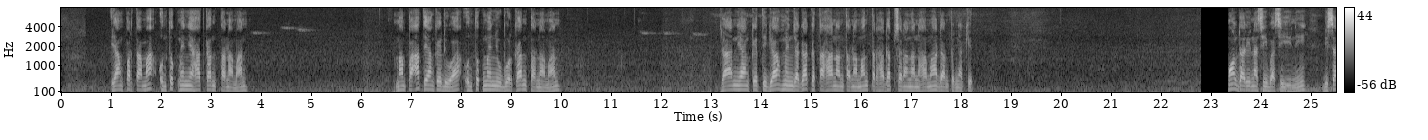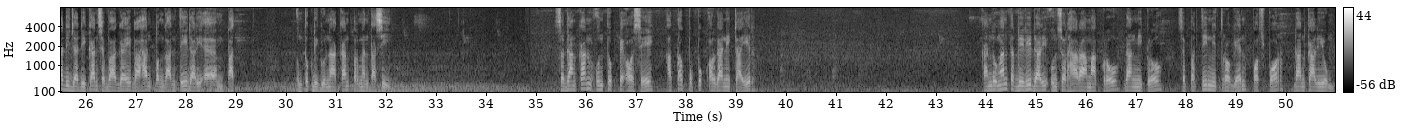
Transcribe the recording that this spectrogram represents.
yang pertama untuk menyehatkan tanaman. Manfaat yang kedua untuk menyuburkan tanaman. Dan yang ketiga, menjaga ketahanan tanaman terhadap serangan hama dan penyakit. Mol dari nasi basi ini bisa dijadikan sebagai bahan pengganti dari E4 untuk digunakan fermentasi. Sedangkan untuk POC atau pupuk organik cair Kandungan terdiri dari unsur hara makro dan mikro seperti nitrogen, fosfor, dan kalium.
